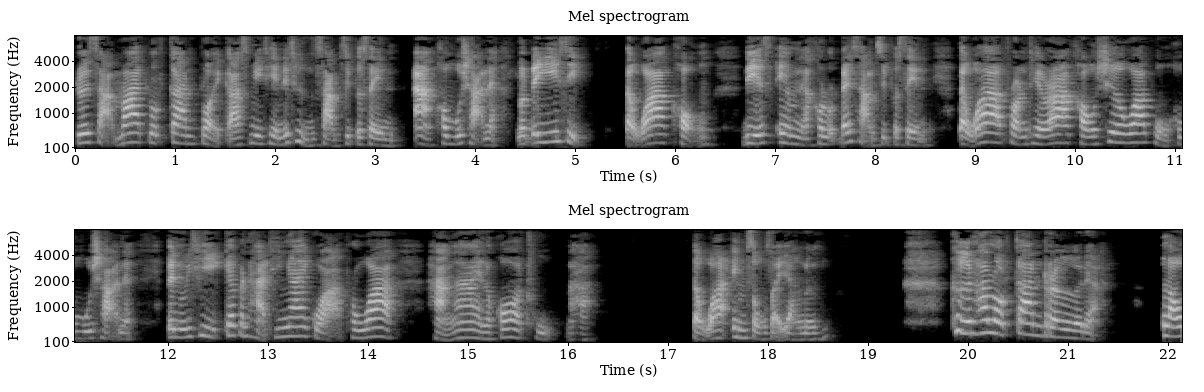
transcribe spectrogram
โดยสามารถลดการปล่อยก๊าซมีเทนได้ถึง 30%อะคอมบูชาเนี่ยลดได้ 20 แต่ว่าของ DSM เนี่ยเขาลดได้ 30%แต่ว่า Fonterra เขาเชื่อว่าผงคอมบูชาเนี่ยเป็นวิธีแก้ปัญหาที่ง่ายกว่า เพราะว่าหาง่ายแล้วก็ถูกนะคะ แต่ว่าเอ็มสงสัยอย่างหนึ่งคือถ้าลดการเรอเนี่ย แล้ว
